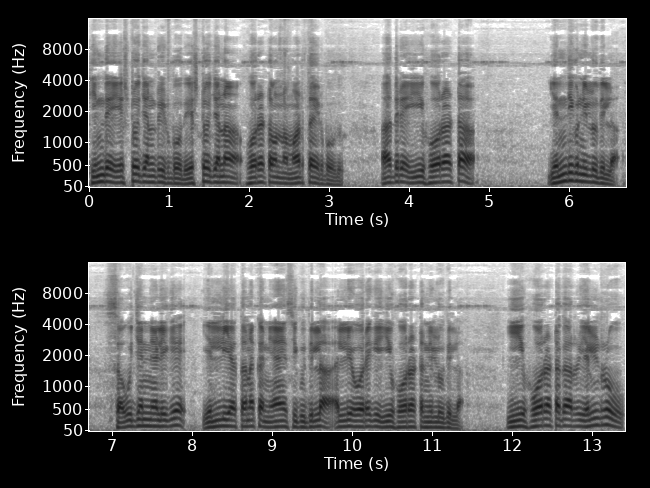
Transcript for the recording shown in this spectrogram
ಹಿಂದೆ ಎಷ್ಟೋ ಜನರು ಇರ್ಬೋದು, ಎಷ್ಟೋ ಜನ ಹೋರಾಟವನ್ನು ಮಾಡ್ತಾ ಇರ್ಬೋದು. ಆದರೆ ಈ ಹೋರಾಟ ಎಂದಿಗೂ ನಿಲ್ಲುವುದಿಲ್ಲ. ಸೌಜನ್ಯಳಿಗೆ ಎಲ್ಲಿಯ ತನಕ ನ್ಯಾಯ ಸಿಗುವುದಿಲ್ಲ ಅಲ್ಲಿಯವರೆಗೆ ಈ ಹೋರಾಟ ನಿಲ್ಲುವುದಿಲ್ಲ. ಈ ಹೋರಾಟಗಾರರು ಎಲ್ಲರೂ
